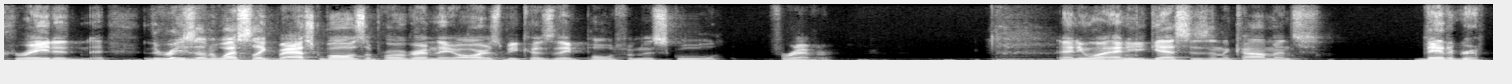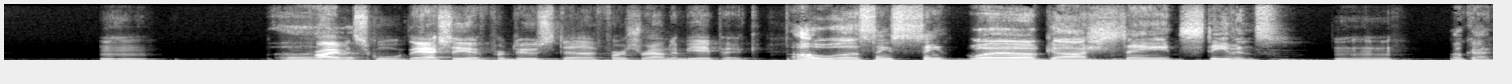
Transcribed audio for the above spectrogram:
created. The reason Westlake basketball is the program they are is because they pulled from this school forever. Anyone, any guesses in the comments? Vandegrift, Mm-mm. uh, Private school. They actually have produced a first round NBA pick. Oh, uh, Saint Saint. Well, gosh, Saint Stephen's. hmm Okay,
